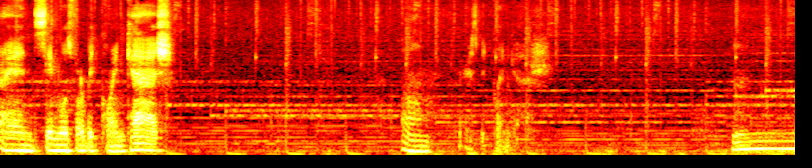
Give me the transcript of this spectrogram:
and same goes for Bitcoin Cash. Um where's Bitcoin Cash? Hmm.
